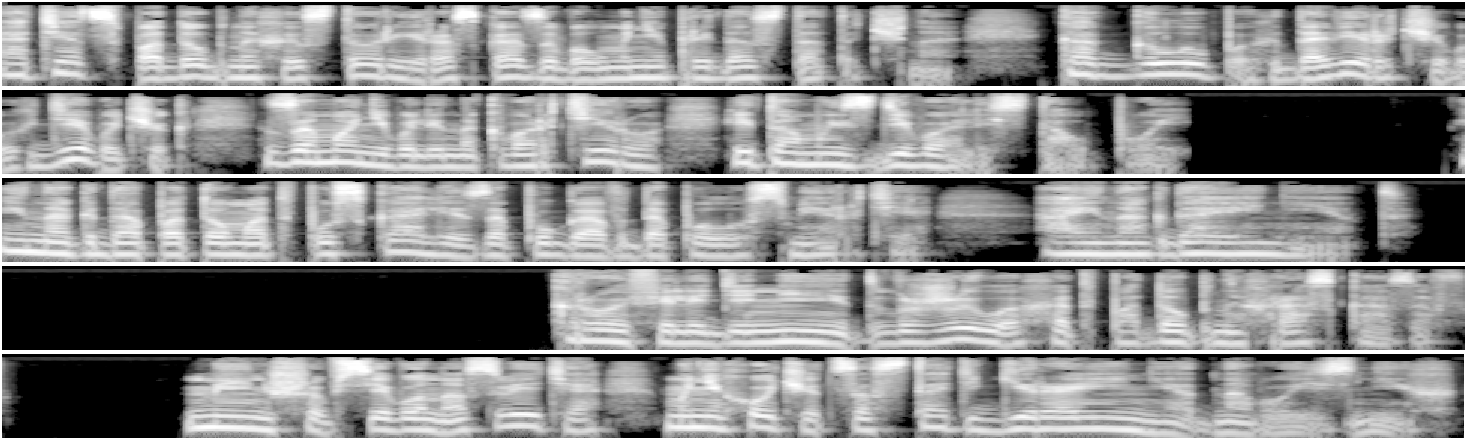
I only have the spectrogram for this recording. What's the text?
Отец подобных историй рассказывал мне предостаточно, как глупых, доверчивых девочек заманивали на квартиру и там издевались толпой. Иногда потом отпускали, запугав до полусмерти, а иногда и нет. Кровь леденеет в жилах от подобных рассказов. Меньше всего на свете мне хочется стать героиней одного из них.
